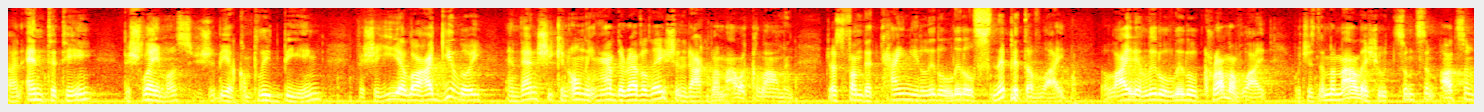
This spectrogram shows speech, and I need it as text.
an entity, b'shlemus, she should be a complete being, v'sheyia lo hagiloi, and then she can only have the revelation that Akbar Malakalalman, just from the tiny little little snippet of light, the light, a little little crumb of light, which is the mamalishu tzimtzum atzum,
